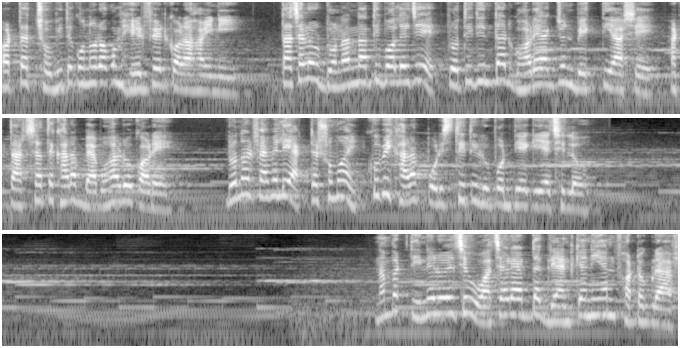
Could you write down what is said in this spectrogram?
অর্থাৎ ছবিতে কোনো রকম হেরফের করা হয়নি। তাছাড়াও ডোনার নাতি বলে যে, প্রতিদিন তার ঘরে একজন ব্যক্তি আসে, আর তার সাথে খারাপ ব্যবহারও করে। ডোনার ফ্যামিলি একটা সময় খুবই খারাপ পরিস্থিতির উপর দিয়ে গিয়েছিল। নাম্বার তিনে রয়েছে watcher at the Grand Canyon photograph.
